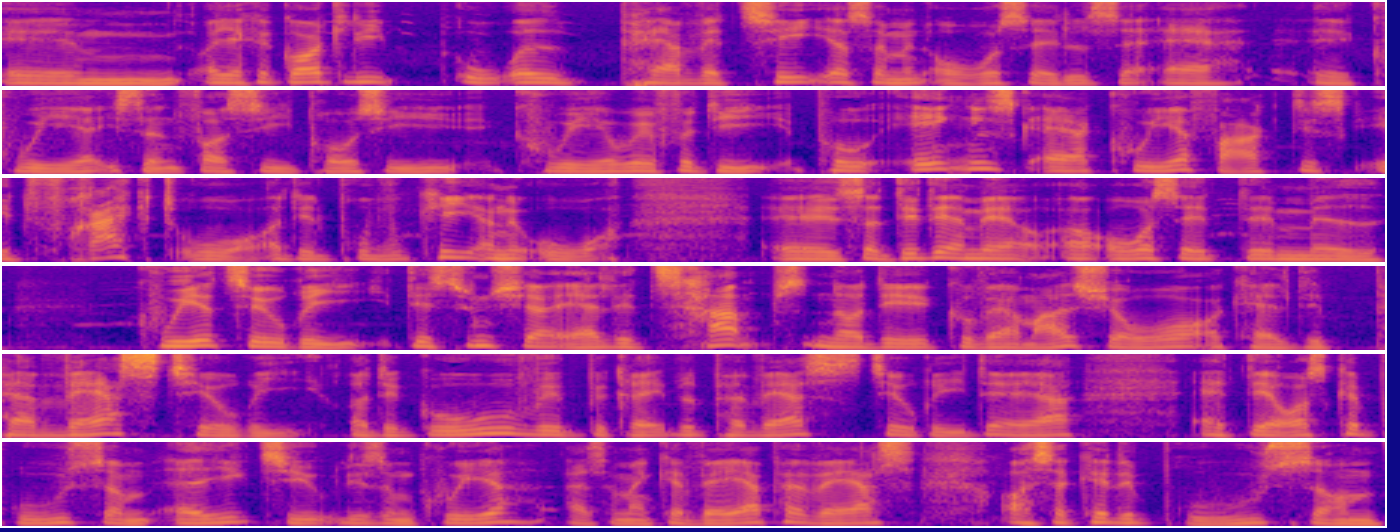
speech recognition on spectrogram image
Øhm, og jeg kan godt lide ordet pervertere som en oversættelse af øh, queer, i stedet for at sige, prøve at sige queer, fordi på engelsk er queer faktisk et frægt ord, og det er et provokerende ord. Øh, så det der med at oversætte det med queer-teori, det synes jeg er lidt tamt, når det kunne være meget sjovere at kalde det pervers teori. Og det gode ved begrebet pervers teori, det er, at det også kan bruges som adjektiv, ligesom queer. Altså man kan være pervers, og så kan det bruges som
